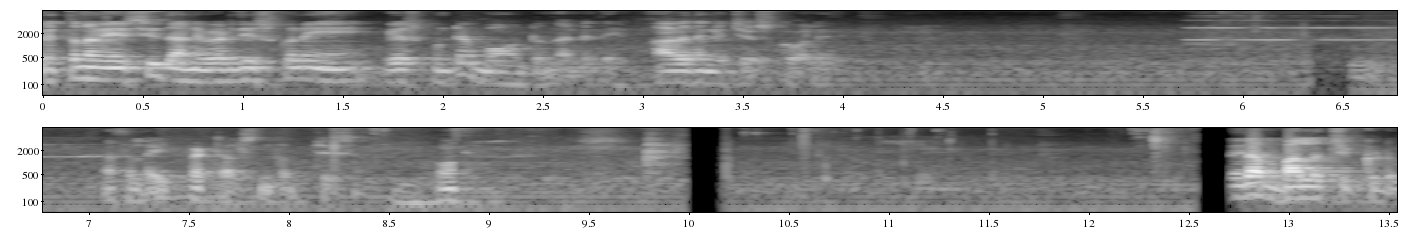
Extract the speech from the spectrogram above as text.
విత్తనం వేసి దాన్ని విడదీసుకొని వేసుకుంటే బాగుంటుందండి ఇది. ఆ విధంగా చేసుకోవాలి ఇది. అసలు లైట్ పెట్టాల్సిన తప్పు చేశాను. లేదా బల్ల చిక్కుడు.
